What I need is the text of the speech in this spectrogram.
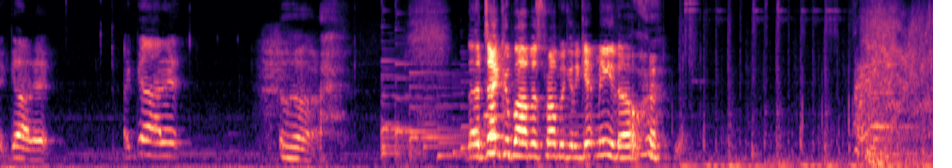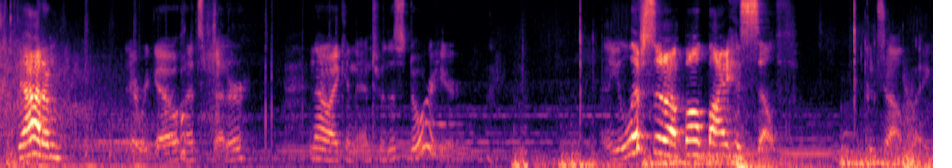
I got it. I got it. Ugh. That Deku Baba is probably gonna get me, though. got him. There we go, that's better. Now I can enter this door here. And he lifts it up all by himself. Good job, Link.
